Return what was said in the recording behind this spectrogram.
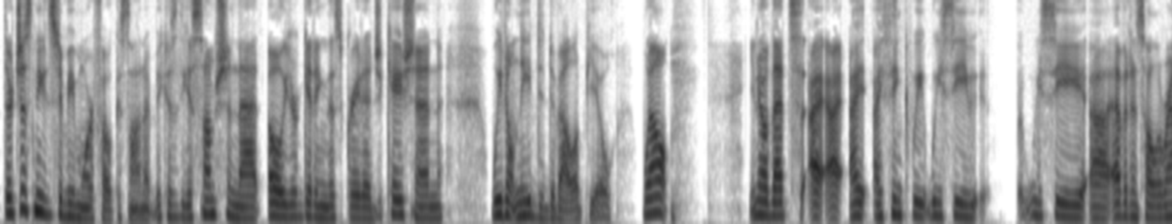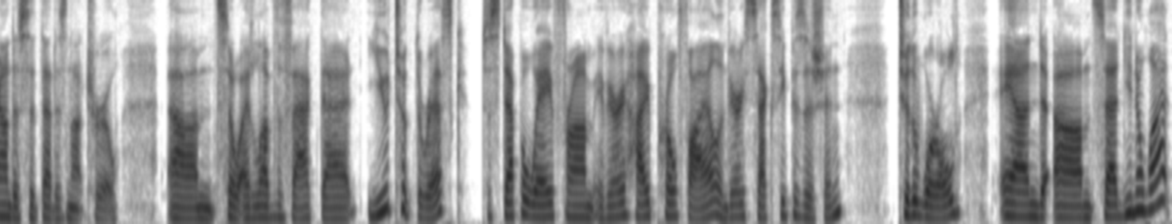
there just needs to be more focus on it because the assumption that oh you're getting this great education we don't need to develop you well you know that's i i, I think we we see we see uh, evidence all around us that that is not true. Um, so I love the fact that you took the risk to step away from a very high profile and very sexy position to the world and um, said, you know what?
